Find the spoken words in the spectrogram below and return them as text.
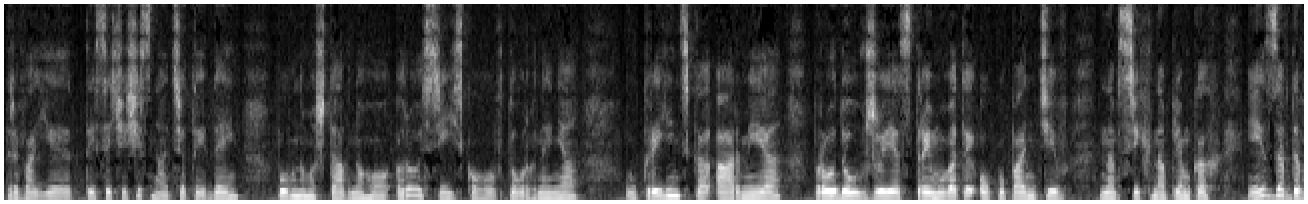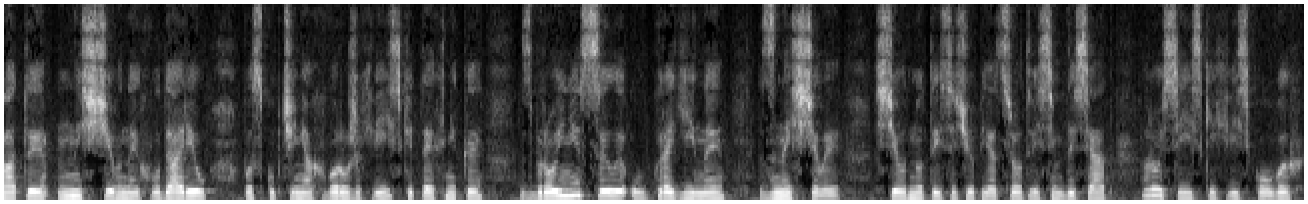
Триває 1016-й день повномасштабного російського вторгнення. Українська армія продовжує стримувати окупантів на всіх напрямках і завдавати нищівних ударів по скупченнях ворожих військ і техніки. Збройні сили України знищили ще 1580 російських військових.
